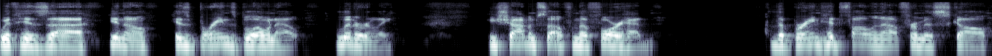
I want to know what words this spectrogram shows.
with his uh you know his brains blown out literally he shot himself in the forehead the brain had fallen out from his skull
